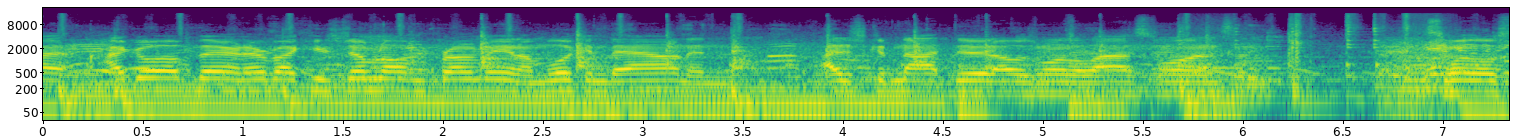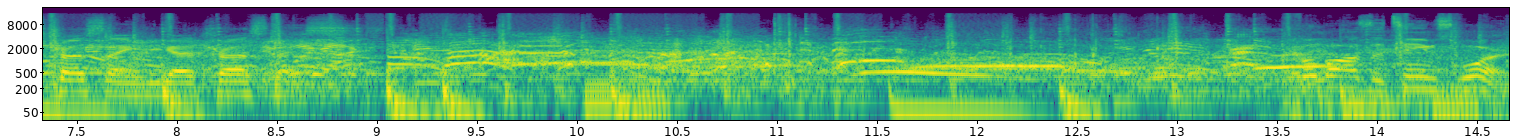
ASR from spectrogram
I I, I go up there and everybody keeps jumping off in front of me and I'm looking down and I just could not do it. I was one of the last ones and it's one of those trust things. You gotta trust us. Football is a team sport.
